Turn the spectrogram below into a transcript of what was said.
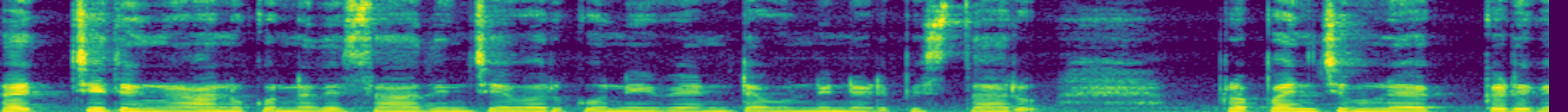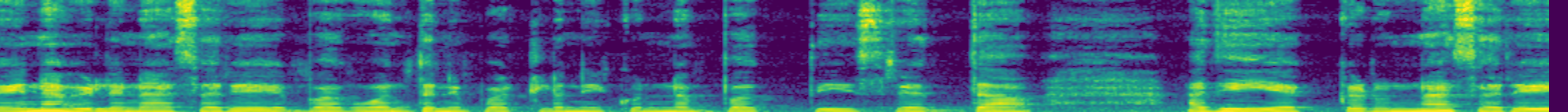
ఖచ్చితంగా అనుకున్నది సాధించే వరకు నీ వెంట ఉండి నడిపిస్తారు. ప్రపంచంలో ఎక్కడికైనా వెళ్ళినా సరే భగవంతుని పట్ల నీకున్న భక్తి శ్రద్ధ అది ఎక్కడున్నా సరే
